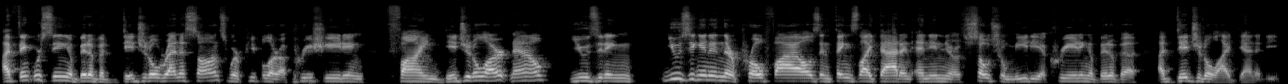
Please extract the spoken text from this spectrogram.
I think we're seeing a bit of a digital renaissance where people are mm-hmm. appreciating fine digital art now using using it in their profiles and things like that and, and in your social media creating a bit of a, a digital identity.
